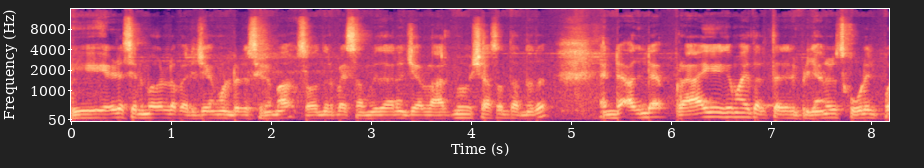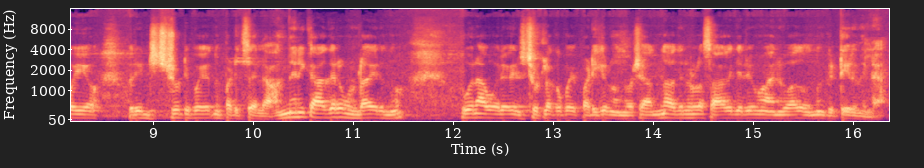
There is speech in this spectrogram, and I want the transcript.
ഈ ഏഴ് സിനിമകളുടെ പരിചയം കൊണ്ടൊരു സിനിമ സ്വതന്ത്രമായി സംവിധാനം ചെയ്യാനുള്ള ആത്മവിശ്വാസം തന്നത് എന്റെ അതിന്റെ പ്രായോഗികമായ തലത്തിൽ എനിക്ക് ഞാനൊരു സ്കൂളിൽ പോയോ ഒരു ഇൻസ്റ്റിറ്റ്യൂട്ടിൽ പോയോ ഒന്നും പഠിച്ചതല്ല. അന്ന് എനിക്ക് ആഗ്രഹം ഉണ്ടായിരുന്നു പൂന പോലെ ഇൻസ്റ്റിറ്റ്യൂട്ടിലൊക്കെ പോയി പഠിക്കണമെന്ന്. പക്ഷേ അന്ന് അതിനുള്ള സാഹചര്യവും ഒന്നും കിട്ടിയിരുന്നില്ല.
